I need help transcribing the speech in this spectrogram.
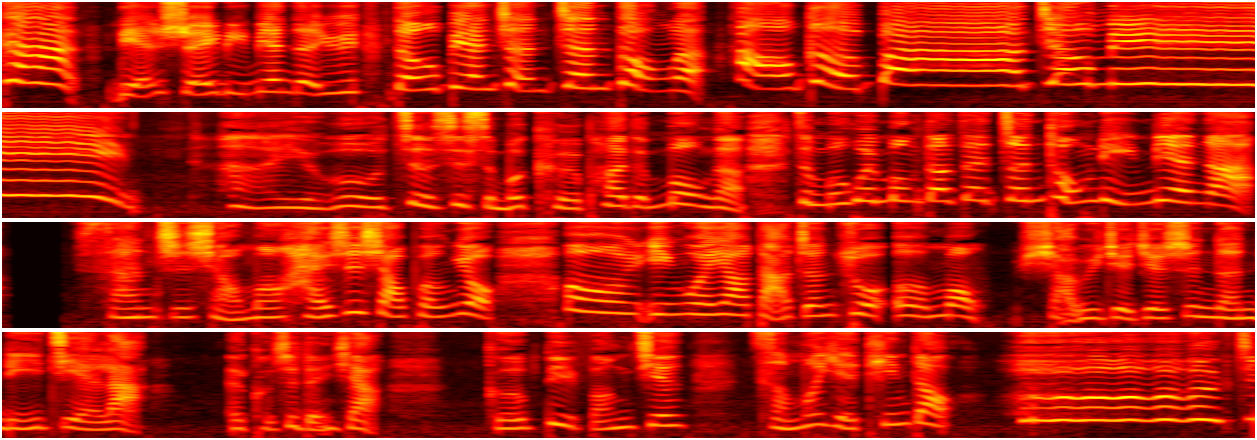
看，连水里面的鱼都变成针筒了，好可怕！救命！哎呦，这是什么可怕的梦啊？怎么会梦到在针筒里面呢？三只小猫还是小朋友哦，因为要打针做噩梦，小鱼姐姐是能理解啦。哎，可是等一下，隔壁房间怎么也听到啊！救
